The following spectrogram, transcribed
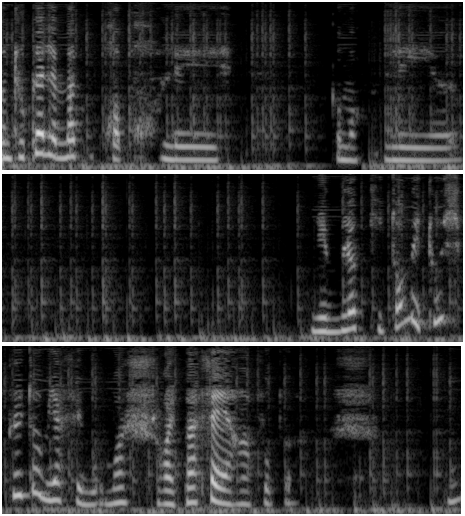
En tout cas, la map propre. Les... Comment Les... euh, Les blocs qui tombent et tout, c'est plutôt bien fait. Bon, moi, je saurais pas faire, hein, faut pas. Hmm.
